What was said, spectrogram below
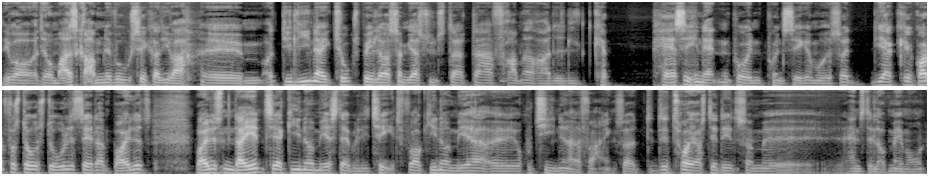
Det var, det var meget skræmmende, hvor usikre de var. Øhm, og de ligner ikke to spillere, som jeg synes, der, der fremadrettet kan passe hinanden på en, på en sikker måde. Så jeg kan godt forstå, at Ståle sætter Bøjlet, Bøjlesen derind til at give noget mere stabilitet, for at give noget mere øh, rutine og erfaring. Så det, det tror jeg også, det er det, som øh, han stiller op med i morgen.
